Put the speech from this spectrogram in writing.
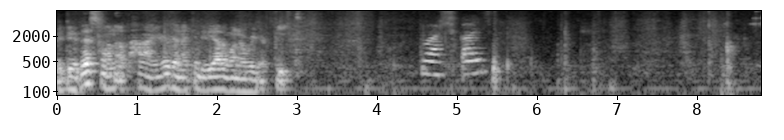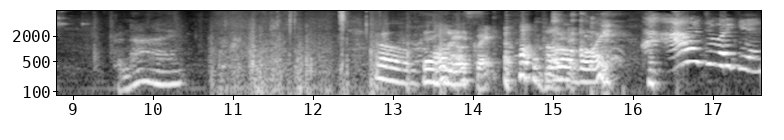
We do this one up higher, then I can do the other one over your feet. Brush, guys. Good night. Oh goodness. Oh, that was goodness. quick. Oh, oh boy. I want to do it again.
